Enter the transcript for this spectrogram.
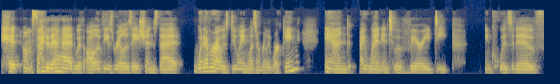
hit on the side of the head with all of these realizations that whatever I was doing wasn't really working. And I went into a very deep, inquisitive,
